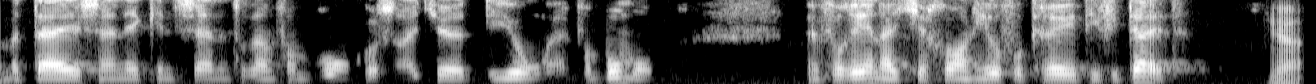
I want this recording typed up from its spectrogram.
Matthijs en ik in het centrum, Van Broncos, en had je De Jong en Van Bommel. En voorin had je gewoon heel veel creativiteit. Ja.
